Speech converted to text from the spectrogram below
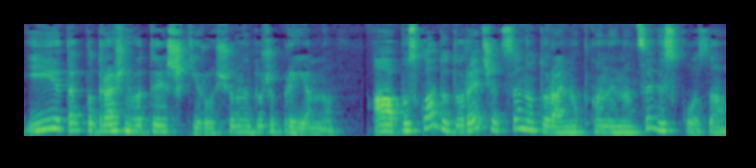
і так подражнювати шкіру, що не дуже приємно. А по складу, до речі, це натуральна тканина, це віскоза.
